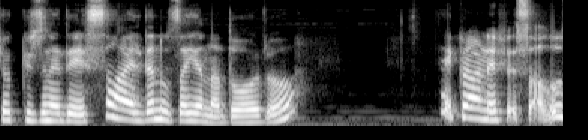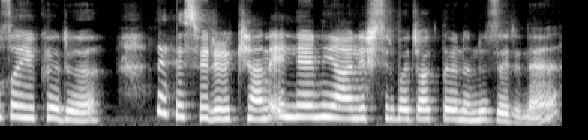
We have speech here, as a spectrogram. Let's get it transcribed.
Gökyüzüne değil sağ elden uza yana doğru. Tekrar nefes al, uza yukarı. Nefes verirken ellerini yerleştir bacaklarının üzerine.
